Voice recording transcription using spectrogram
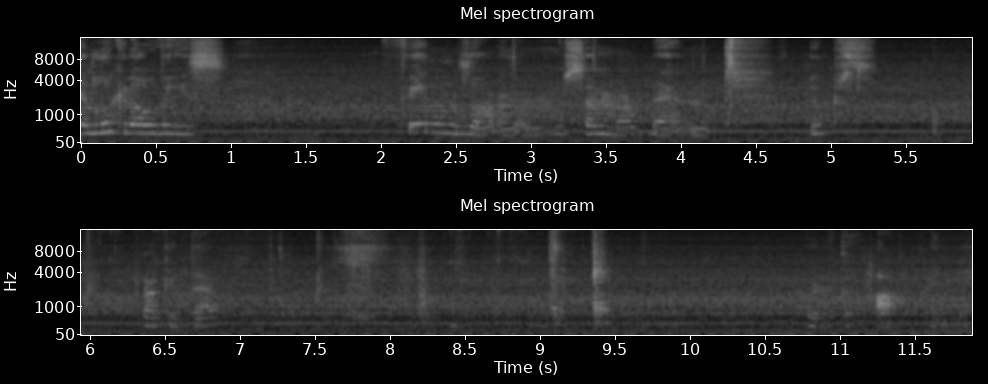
And look at all these things on them. Some are bent. Oops. Look at that. Where'd it go? Ah, right there.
